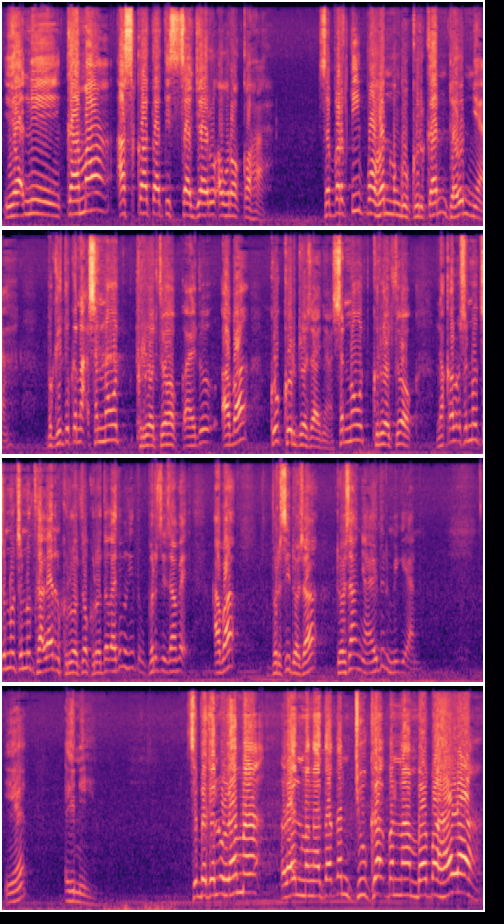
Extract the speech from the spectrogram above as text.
yakni kama askatatis sajaru auraqaha seperti pohon menggugurkan daunnya. Begitu kena senut gerodok nah, itu apa? Gugur dosanya. Senut gerodok lah kalau senut senut senut galer gerodok gerodok itu begitu. Bersih sampai apa? Bersih dosa dosanya. Itu demikian. Ya ini. Sebagian ulama lain mengatakan juga penambah pahala.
